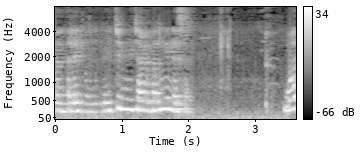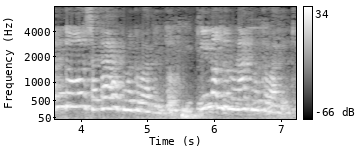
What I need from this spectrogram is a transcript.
ನನ್ನ ತಲೆಗೆ ಬಂದು ಹೆಚ್ಚಿನ ವಿಚಾರ ಬರಲಿಲ್ಲ ಸರ್. ಒಂದು ಸಕಾರಾತ್ಮಕವಾದದ್ದು ಇನ್ನೊಂದು ಋಣಾತ್ಮಕವಾದದ್ದು.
